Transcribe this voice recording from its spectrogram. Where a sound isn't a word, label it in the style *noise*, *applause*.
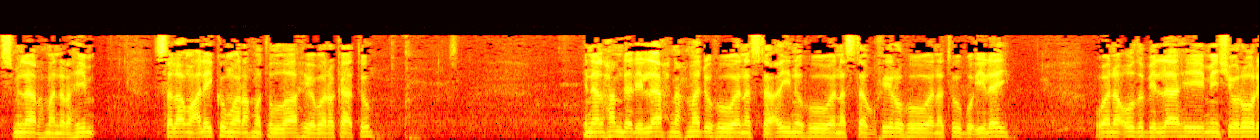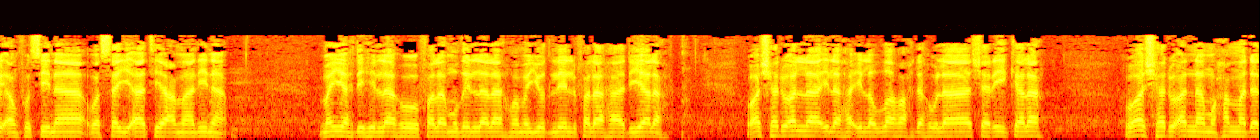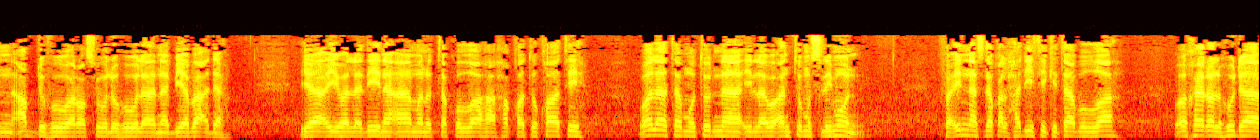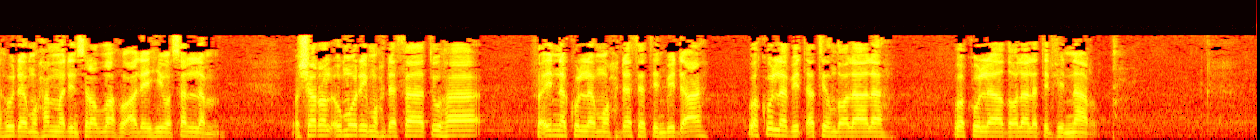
Bismillahirrahmanirrahim. Assalamualaikum warahmatullahi wabarakatuh. Innal hamdalillah nahmaduhu wa nasta'inuhu wa nastaghfiruhu wa natubu ilayh wa na'udzu billahi min shururi anfusina wa sayyiati a'malina. May yahdihillahu fala mudilla wa may yudlil fala hadiya lahu. Wa ashhadu an la ilaha illallah wahdahu la syarika lahu wa ashhadu anna Muhammadan abduhu wa rasuluhu la nabiyya ba'dahu. يا أيها الذين آمنوا اتقوا الله حق تقاته ولا تموتن إلا وأنتم مسلمون فإن أصدق الحديث كتاب الله وخير الهدى هدى محمد صلى الله عليه وسلم وشر الأمور محدثاتها فإن كل محدثة بدعة وكل بدعة ضلالة وكل ضلالة في النار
